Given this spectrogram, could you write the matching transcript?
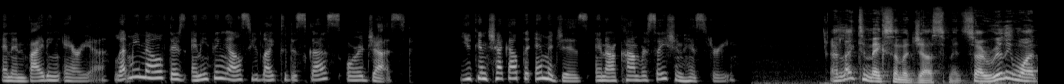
and inviting area. Let me know if there's anything else you'd like to discuss or adjust. You can check out the images in our conversation history. I'd like to make some adjustments. So I really want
